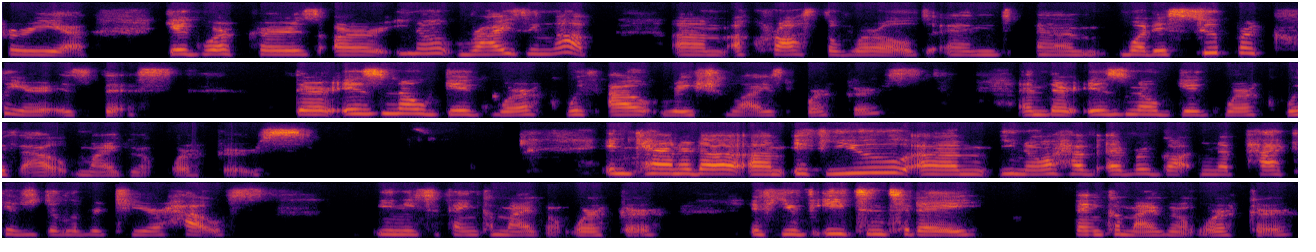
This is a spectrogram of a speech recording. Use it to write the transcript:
Korea. Gig workers are, you know, rising up um, across the world. And um, what is super clear is this, there is no gig work without racialized workers, and there is no gig work without migrant workers. In Canada, um, if you, um, you know, have ever gotten a package delivered to your house, you need to thank a migrant worker. If you've eaten today, thank a migrant worker.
